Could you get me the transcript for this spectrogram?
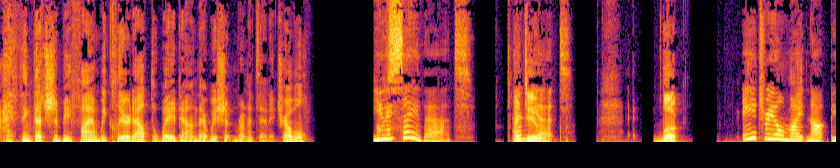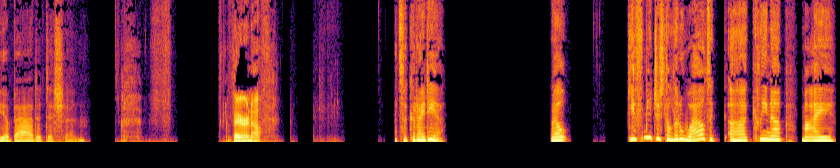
I think that should be fine. We cleared out the way down there. We shouldn't run into any trouble. You Okay. say that. I do. Yet, Look, Adriel might not be a bad addition. fair enough. That's a good idea. Well, give me just a little while to uh, clean up my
